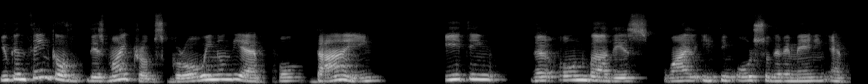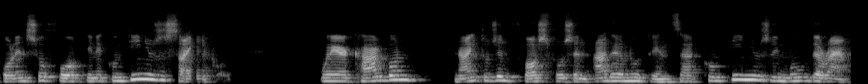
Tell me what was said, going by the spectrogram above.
You can think of these microbes growing on the apple, dying, eating their own bodies while eating also the remaining apple, and so forth in a continuous cycle where carbon nitrogen, phosphorus, and other nutrients are continuously moved around.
